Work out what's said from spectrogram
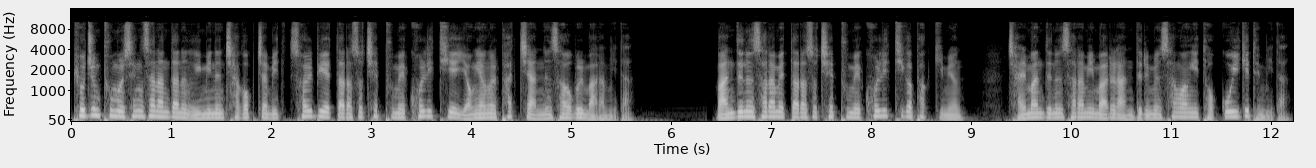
표준품을 생산한다는 의미는 작업자 및 설비에 따라서 제품의 퀄리티에 영향을 받지 않는 사업을 말합니다. 만드는 사람에 따라서 제품의 퀄리티가 바뀌면 잘 만드는 사람이 말을 안 들으면 상황이 더 꼬이게 됩니다.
